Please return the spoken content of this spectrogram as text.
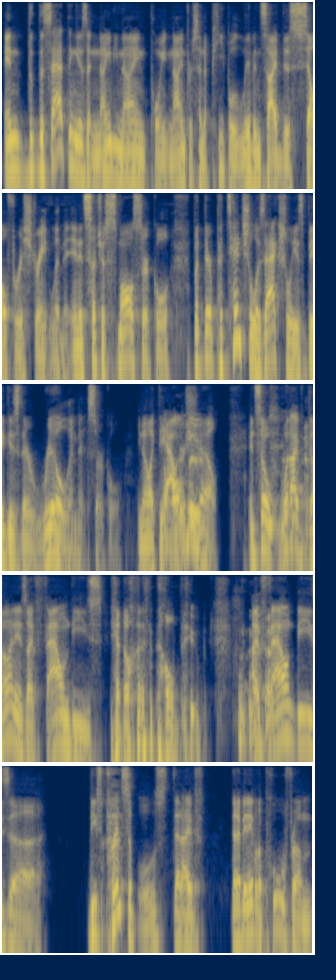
And the, the sad thing is that 99.9% of people live inside this self restraint limit. And it's such a small circle, but their potential is actually as big as their real limit circle, you know, like the, the outer shell. And so what I've done is I've found these, yeah, the, the whole boob. I've found these, uh, these principles that I've, that I've been able to pull from,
